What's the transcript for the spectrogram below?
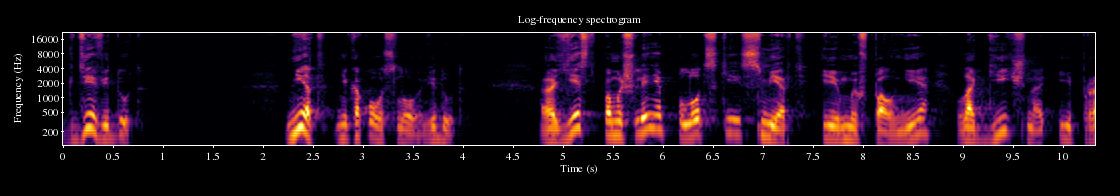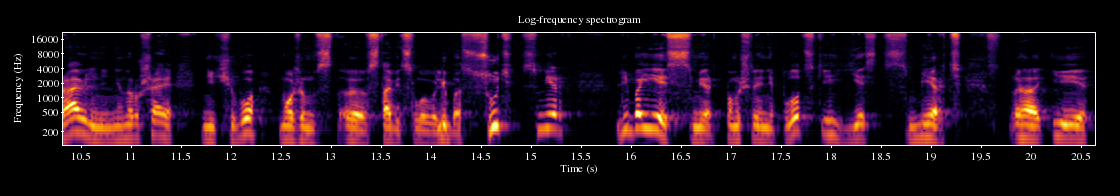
Где ведут? Нет никакого слова «ведут». Э, есть помышления плотские смерть, и мы вполне логично и правильно, не нарушая ничего, можем э, вставить слово либо суть смерть, либо есть смерть. Помышления плотские есть смерть. Э, и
